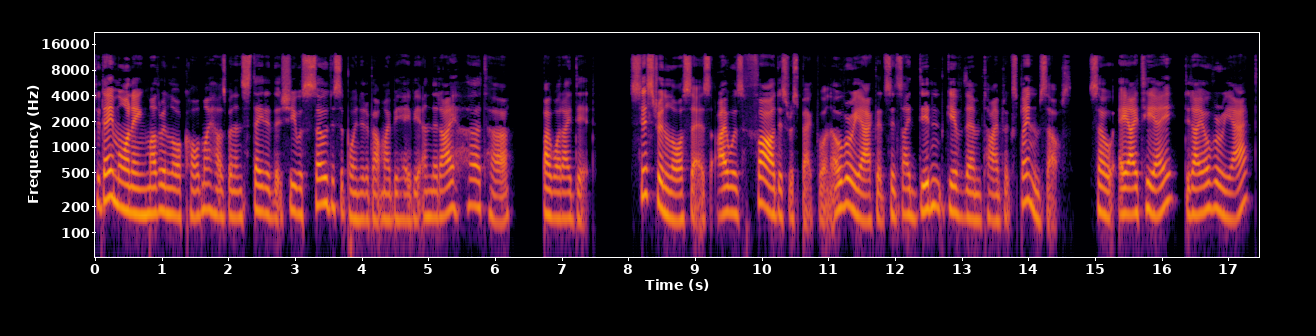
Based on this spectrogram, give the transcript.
Today morning, mother in law called my husband and stated that she was so disappointed about my behavior and that I hurt her by what I did. Sister in law says I was far disrespectful and overreacted since I didn't give them time to explain themselves. So, AITA, did I overreact?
